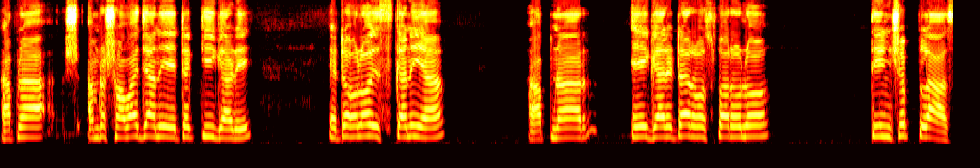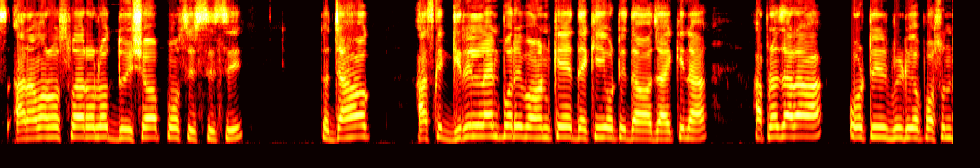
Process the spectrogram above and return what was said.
আপনার আমরা সবাই জানি এটা কি গাড়ি। এটা হলো স্কানিয়া। আপনার এই গাড়িটার হসপার হলো তিনশো প্লাস আর আমার হসপার হলো দুইশো পঁচিশ সিসি তো যা হোক, আজকে গ্রিল লাইন পরিবহনকে দেখি ওটি দেওয়া যায় কি না। আপনারা যারা ওটির ভিডিও পছন্দ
